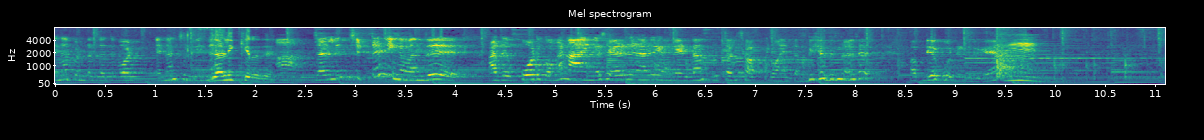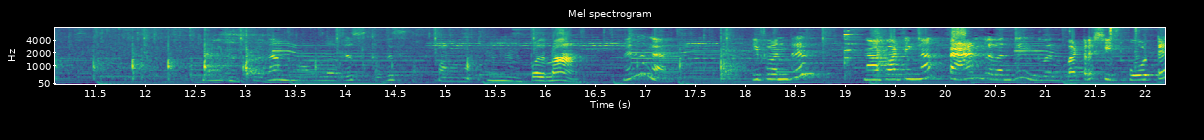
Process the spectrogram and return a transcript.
என்ன பண்றது? அது வாட் என்னன்னு சொல்லுவீங்க? ஜலிக்கிறது. ஆ, ஜல்லிச்சுட்டு நீங்க வந்து அது போட்டுக்கோங்க. நான் இங்க செய்யறதுனால இவங்க என்ன கொடுத்தாலும் சாப்பிடுவான் என் தம்பி. அதனால அப்படியே போட்டுட்டு இருக்கேன் இப்போதான் அவ்வளோ ரிஸ்க் ரிஸ்க் பண்ணணும். ம் போதுமா? இல்லைங்க இப்போ வந்து நான் பார்த்தீங்கன்னா பேனில் வந்து இந்த பட்டர் ஷீட் போட்டு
